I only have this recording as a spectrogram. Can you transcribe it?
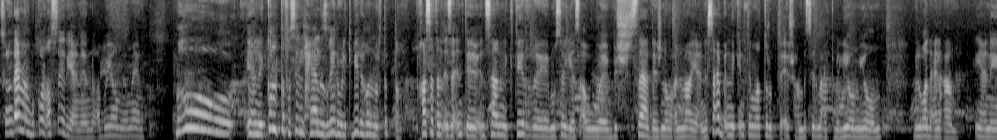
بس دائما بكون قصير يعني إنه أبو يوم يومين؟ ما هو يعني كل تفاصيل الحياة الصغيرة والكبيرة هون مرتبطة. خاصة إذا أنت إنسان كتير مسيس أو مش ساذج نوعا ما. يعني صعب إنك أنت ما تربطي إيش عم بصير معك باليوم يوم. بالوضع العام. يعني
